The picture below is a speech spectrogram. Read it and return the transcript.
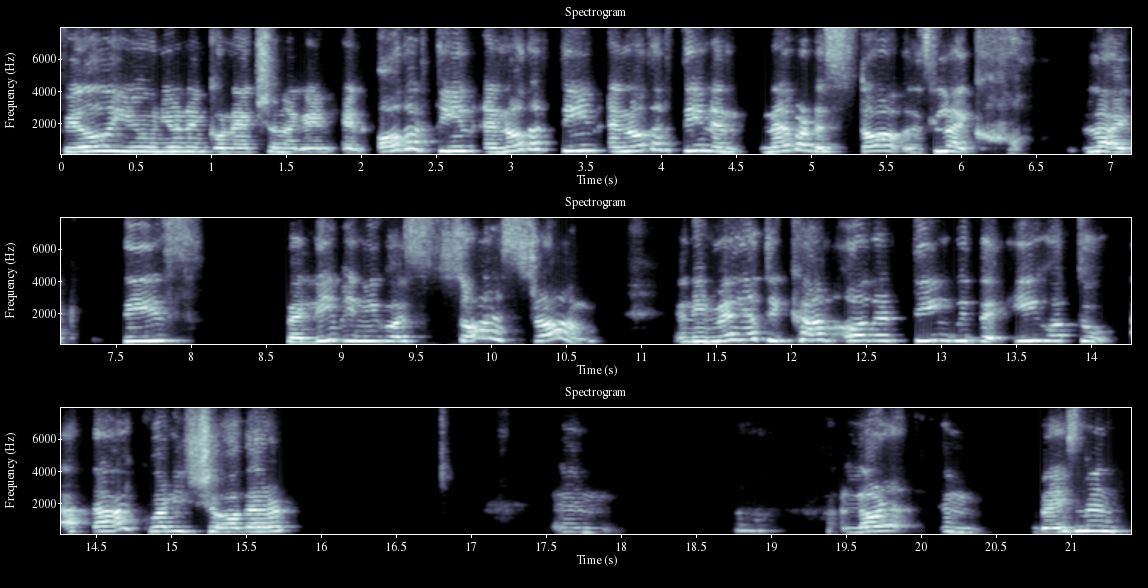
feel union and connection again. And other thing another thing another thing and never stop. It's like like this belief in ego is so strong. And immediately come other thing with the ego to attack one each other. And a lot of um, basement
